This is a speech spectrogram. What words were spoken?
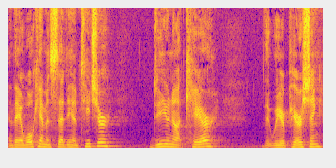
And they awoke him and said to him, Teacher, do you not care that we are perishing.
